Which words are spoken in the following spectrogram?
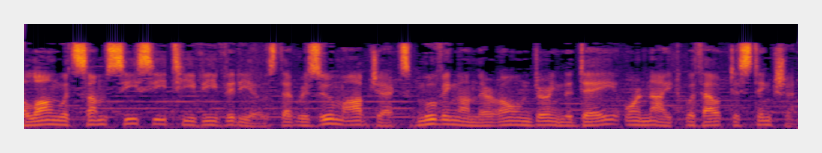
along with some CCTV videos that resume objects moving on their own during the day or night without distinction.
